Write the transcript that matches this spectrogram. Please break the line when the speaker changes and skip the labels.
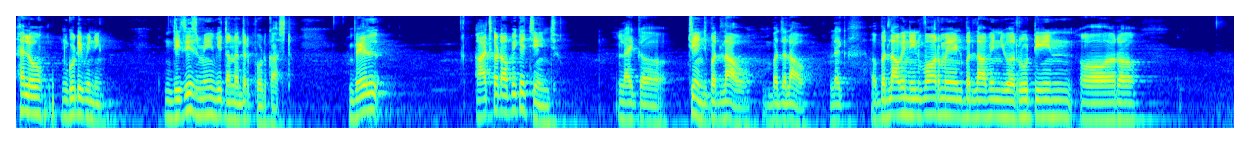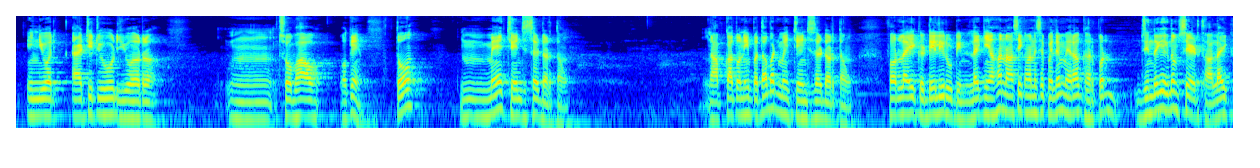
Hello, good evening. This is me with another podcast. Well, आज का topic है change like change बदलाव बदलाव लाइक बदलाव इन इन्वायरमेंट बदलाव इन योर रूटीन और इन योर एटीट्यूड योर स्वभाव ओके तो मैं चेंज से डरता हूँ आपका तो नहीं पता बट मैं चेंज से डरता हूँ। For like daily routine like यहाँ नासिक आने से पहले मेरा घर पर ज़िंदगी एकदम सेट था। लाइक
